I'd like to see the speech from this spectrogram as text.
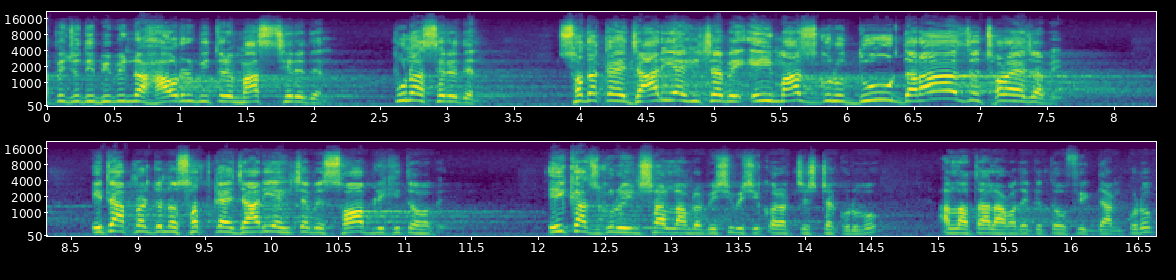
আপনি যদি বিভিন্ন হাওরের ভিতরে মাছ ছেড়ে দেন, পোনা ছেড়ে দেন, সদাকায় জারিয়া হিসাবে এই মাছগুলো দূর দারাজে ছড়ায় যাবে। এটা আপনার জন্য সৎকায় জারিয়া হিসাবে সব লিখিত হবে। এই কাজগুলো ইনশাল্লাহ আমরা বেশি বেশি করার চেষ্টা করব। আল্লাহ তালা আমাদেরকে তৌফিক দান করুক।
